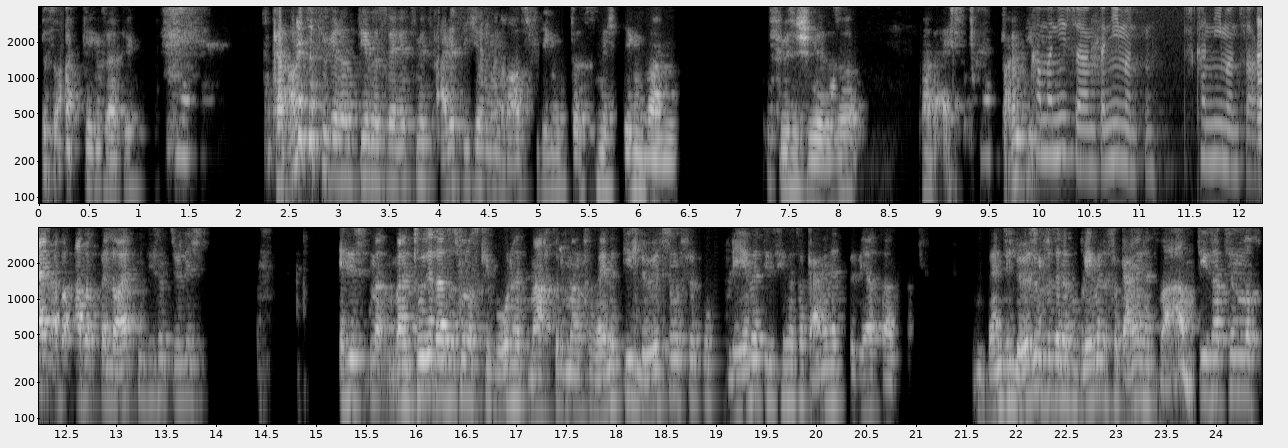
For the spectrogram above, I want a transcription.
besorgt gegenseitig. Ja. Kann auch nicht dafür garantieren, dass wenn jetzt mit alle Sicherungen rausfliegen, dass es nicht irgendwann physisch wird. Also, Kann man nie sagen, bei niemandem. Das kann niemand sagen. Nein, aber, aber bei Leuten, die es natürlich, es ist, man, man tut ja das, was man aus Gewohnheit macht, oder man verwendet die Lösung für Probleme, die sich in der Vergangenheit bewährt haben. Und wenn die Lösung für deine Probleme in der Vergangenheit war, und die hat ja noch,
